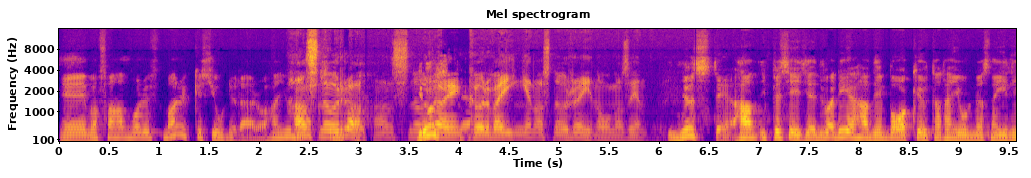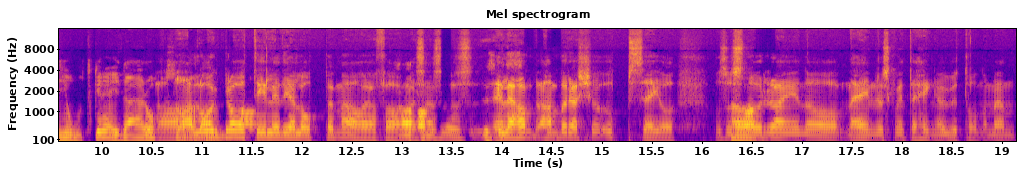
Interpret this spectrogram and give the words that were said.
eh, vad fan var det Marcus gjorde där då? Han, gjorde han snurrade, han snurrade en kurva ingen har snurrat i någonsin. Just det, han, precis, det var det jag hade i bakut, att han gjorde en sån här idiotgrej där också. Ja, han låg bra till i det loppet med har jag för mig. Ja, eller han, han började köra upp sig och, och så ja. snurrade han och, nej nu ska vi inte hänga ut honom, men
